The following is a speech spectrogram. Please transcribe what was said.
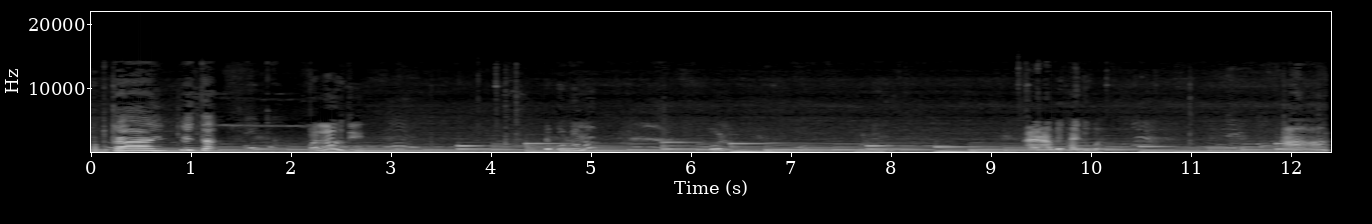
Papakai, kita. Balau di. De bulu no? Bulu. Bulu no? Ay, aku dikai apa Ah, ah.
